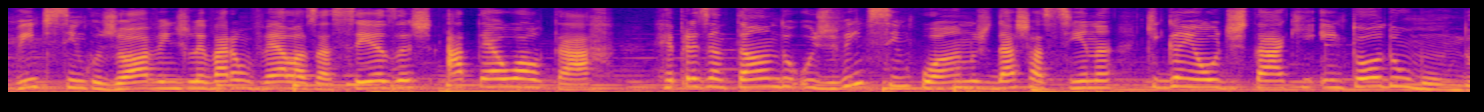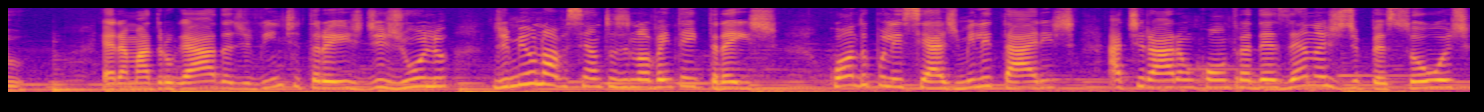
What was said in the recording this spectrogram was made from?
25 jovens levaram velas acesas até o altar, representando os 25 anos da chacina que ganhou destaque em todo o mundo. Era madrugada de 23 de julho de 1993, quando policiais militares atiraram contra dezenas de pessoas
